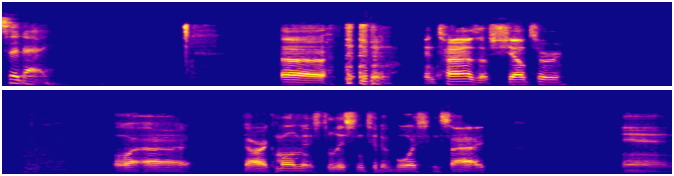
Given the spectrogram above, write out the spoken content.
today? Uh, in times of shelter or uh, dark moments to listen to the voice inside and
